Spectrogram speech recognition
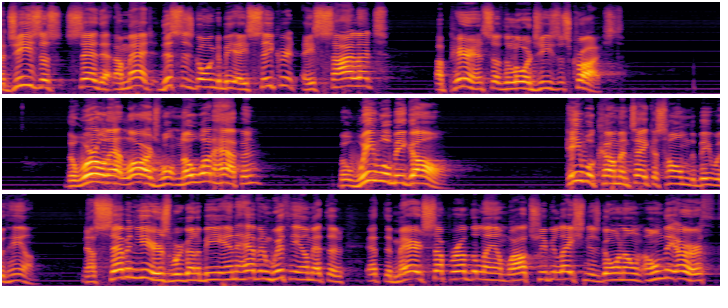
Now, Jesus said that. Imagine, this is going to be a secret, a silent appearance of the Lord Jesus Christ. The world at large won't know what happened, but we will be gone. He will come and take us home to be with Him. Now, seven years we're going to be in heaven with Him at the, at the marriage supper of the Lamb while tribulation is going on on the earth.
